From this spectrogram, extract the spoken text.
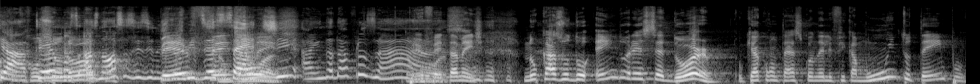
Letícia, funcionou temos as nossas resinas de perfeitamente. 2017, ainda dá pra usar. Perfeitamente. No caso do endurecedor, o que acontece quando ele fica muito tempo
